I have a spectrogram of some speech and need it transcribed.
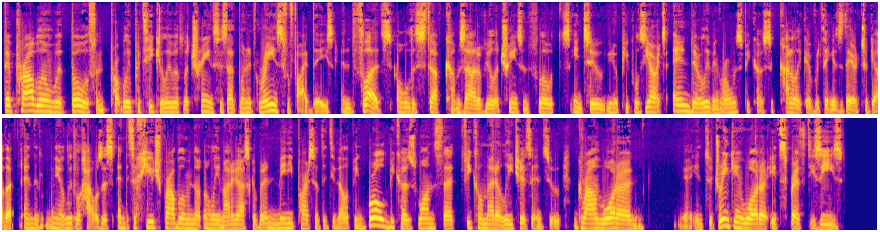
The problem with both, and probably particularly with latrines, is that when it rains for five days and it floods, all this stuff comes out of your latrines and floats into you know people's yards and their living rooms because kind of like everything is there together and you know little houses. And it's a huge problem not only in Madagascar but in many parts of the developing world because once that fecal matter leaches into groundwater and into drinking water, it spreads disease.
